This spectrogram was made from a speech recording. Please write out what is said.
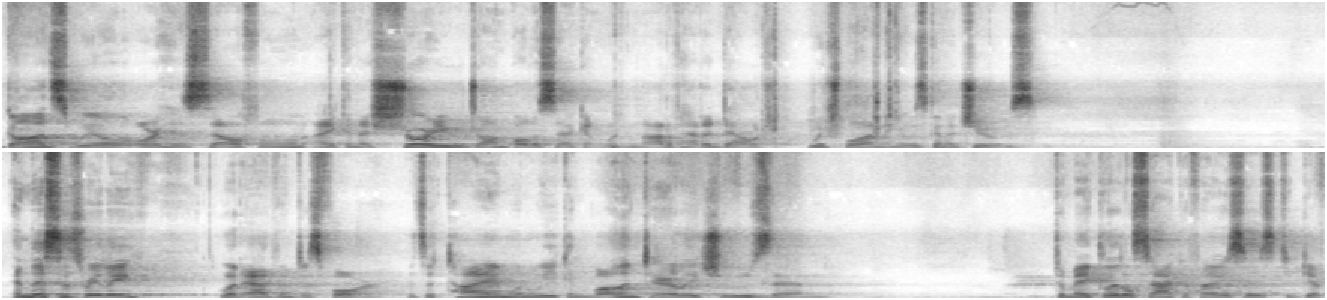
God's will or his cell phone, I can assure you John Paul II would not have had a doubt which one he was going to choose. And this is really what Advent is for. It's a time when we can voluntarily choose then to make little sacrifices to get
